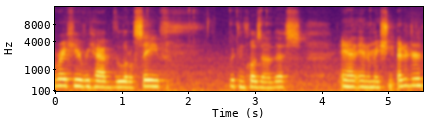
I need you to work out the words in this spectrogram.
right here we have the little save. We can close out of this and animation editor.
